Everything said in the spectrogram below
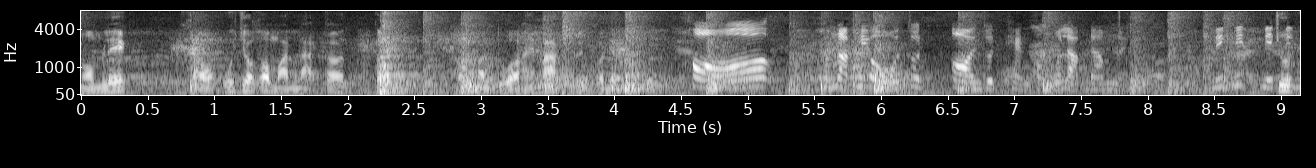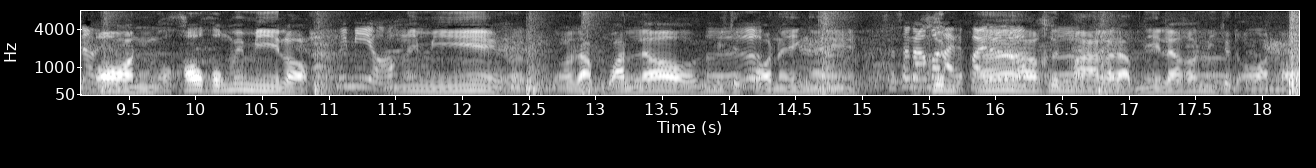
นวมเล็กเขาผู้ชกก็หมันหนักก็ต้องป้องกันตัวให้มากขึ้นกว่าเดิมขอสำหรับพี่โอจุดอ่อนจุดแข็งของกุหลาบดำหน่อยนิดนิดนิดจุดนิดหน่อยอ่อนเขาคงไม่มีหรอก ไม่มีเหรอ ไม่มีระดับวันแล้วไม่มีจุดอ่อนได้ยังไงชนะมาหลายไฟล์แล้วเอเนออะขึ้นมาระดับนี้แล้วเขามีจุดอ่อนหรอก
